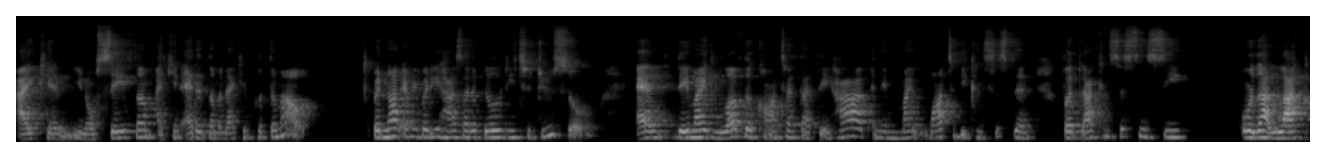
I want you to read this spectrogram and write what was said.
I can, you know, save them, I can edit them and I can put them out. But not everybody has that ability to do so and they might love the content that they have and they might want to be consistent but that consistency or that lack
